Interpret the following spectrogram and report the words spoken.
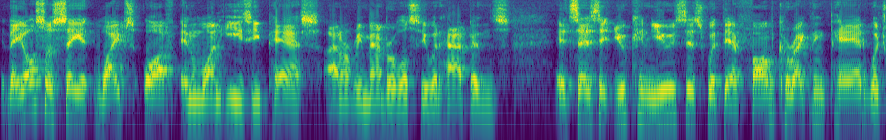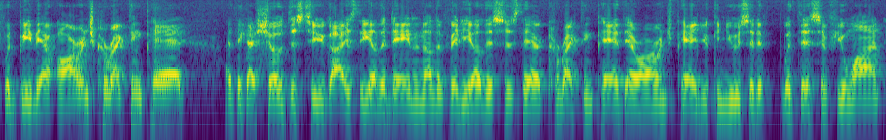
They also say it wipes off in one easy pass. I don't remember, we'll see what happens. It says that you can use this with their foam correcting pad, which would be their orange correcting pad. I think I showed this to you guys the other day in another video. This is their correcting pad, their orange pad. You can use it if, with this if you want.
